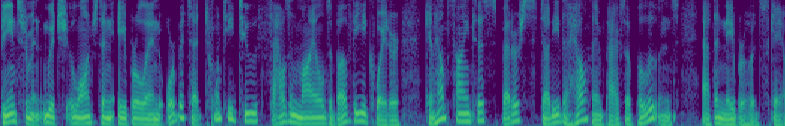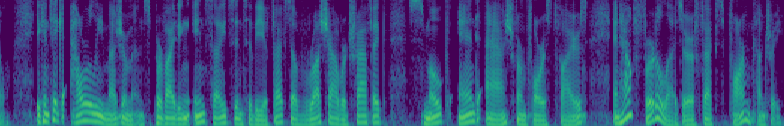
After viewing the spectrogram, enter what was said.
The instrument, which launched in April and orbits at 22,000 miles above the equator, can help scientists better study the health impacts of pollutants at the neighborhood scale. It can take hourly measurements, providing insights into the effects of rush hour traffic, smoke, and ash from forest fires, and how fertilizer affects farm country.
